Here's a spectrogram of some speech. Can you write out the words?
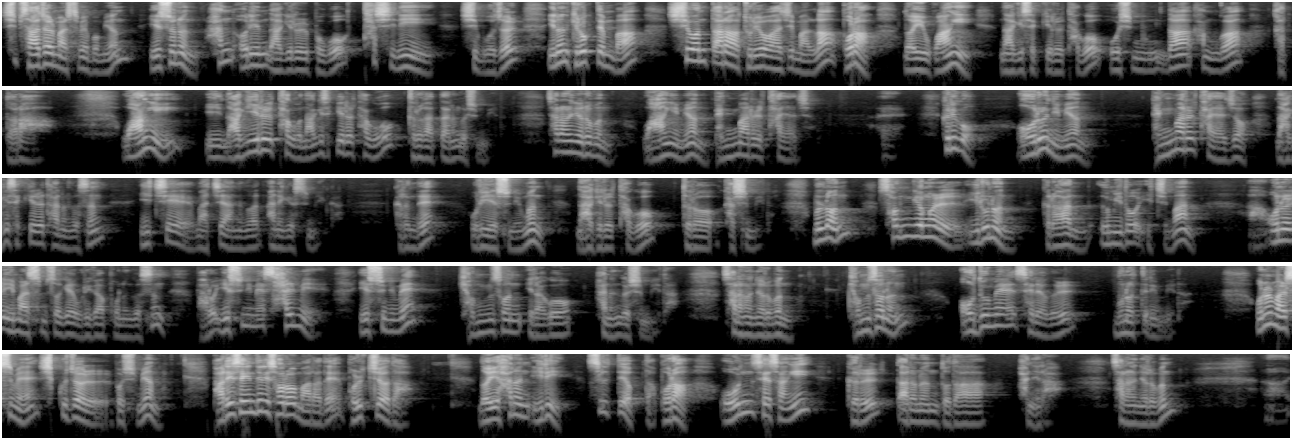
14절 말씀에 보면 예수는 한 어린 나귀를 보고 타시니 15절 이는 기록된 바 시원 따라 두려워하지 말라 보라 너희 왕이 나귀 새끼를 타고 오신다 함과 같더라. 왕이 이 나귀를 타고 나귀 새끼를 타고 들어갔다는 것입니다. 사랑하는 여러분, 왕이면 백마를 타야죠. 예. 그리고 어른이면 백마를 타야죠. 나귀 새끼를 타는 것은 이치에 맞지 않는 것 아니겠습니까? 그런데 우리 예수님은 나귀를 타고 들어가십니다. 물론 성경을 이루는 그러한 의미도 있지만 아, 오늘 이 말씀 속에 우리가 보는 것은 바로 예수님의 삶이에요. 예수님의 겸손이라고 하는 것입니다. 사랑하는 여러분, 겸손은 어둠의 세력을 무너뜨립니다. 오늘 말씀에 19절 보시면 바리새인들이 서로 말하되 볼지어다 너희 하는 일이 쓸데없다 보라 온 세상이 그를 따르는도다 하니라. 사랑하는 여러분,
